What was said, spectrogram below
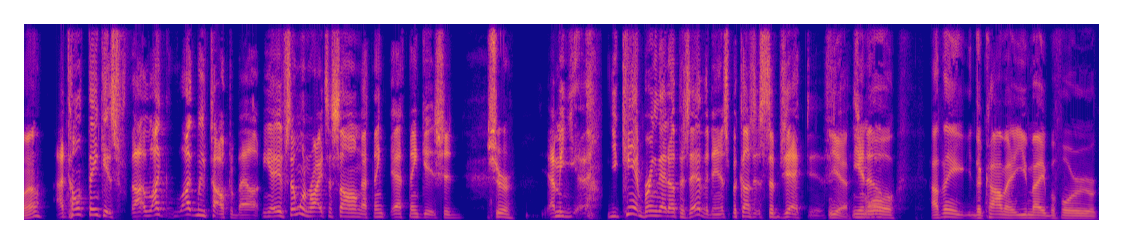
Well, I don't think it's uh, like like we've talked about. Yeah, if someone writes a song, I think I think it should. sure. I mean, you, you can't bring that up as evidence because it's subjective. Yeah. you know. Well, I think the comment you made before we were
